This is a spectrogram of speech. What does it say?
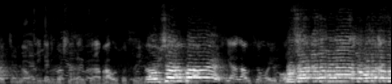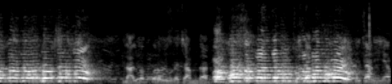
प्रचंड या ठिकाणी बक्षिसांचा पाऊस होतोय. या- या गावचं वैभव. लालबाग परळ विभागाचे आमदार या ठिकाणी या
